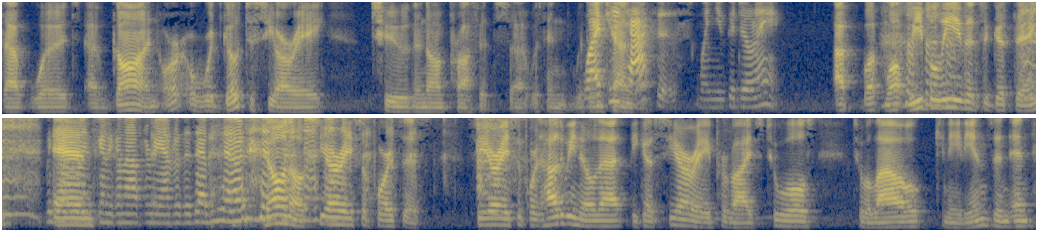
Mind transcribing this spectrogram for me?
that would have gone or, or would go to CRA to the nonprofits uh, within, within Why pay Canada. taxes when you could donate? Uh, well, well, we believe it's a good thing. The government's going to come after me after this episode. no, no, CRA supports this. CRA support. How do we know that? Because CRA provides tools to allow Canadians, and and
